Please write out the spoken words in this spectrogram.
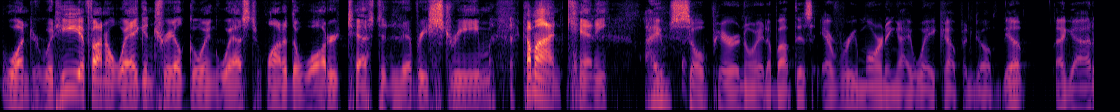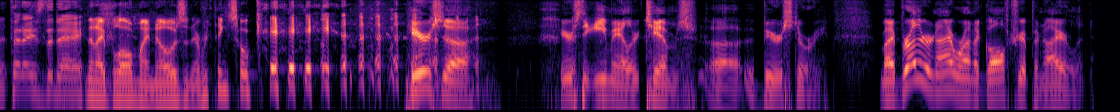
wonder would he, if on a wagon trail going west, wanted the water tested at every stream? Come on, Kenny. I'm so paranoid about this. Every morning I wake up and go, yep, I got it. today's the day. Then I blow my nose and everything's okay. Here's uh, here's the emailer Tim's uh, beer story. My brother and I were on a golf trip in Ireland.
